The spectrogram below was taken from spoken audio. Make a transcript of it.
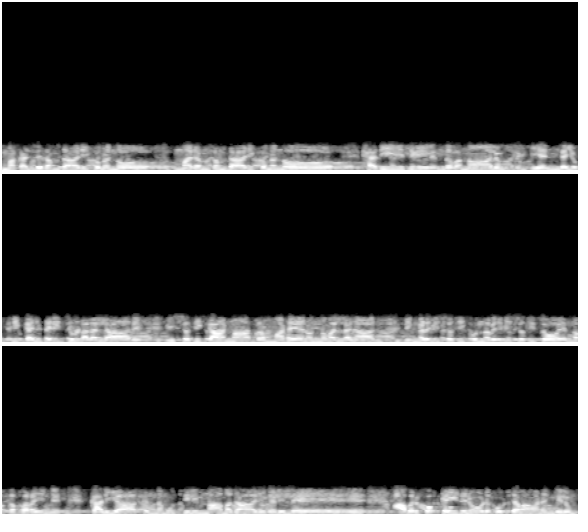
മകൽ സംസാരിക്കുമെന്നോ മരം സംസാരിക്കുമെന്നോ ഹദീസിൽ എന്ത് വന്നാലും എന്റെ യുക്തിക്കനുസരിച്ചുള്ളതല്ലാതെ വിശ്വസിക്കാൻ മാത്രം മഠയനൊന്നുമല്ല ഞാൻ. നിങ്ങൾ വിശ്വസിക്കുന്നവര് വിശ്വസിച്ചോ എന്നൊക്കെ പറഞ്ഞ് കളിയാക്കുന്ന മുസ്ലിം നാമധാരികളില്ലേ? അവർക്കൊക്കെ ഇതിനോട് പുച്ഛമാണെങ്കിലും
